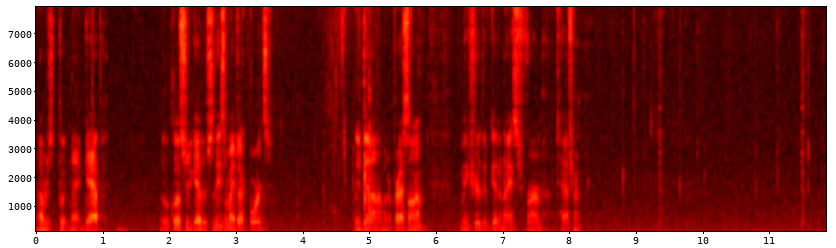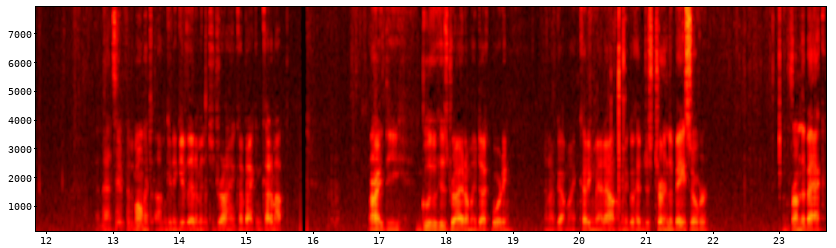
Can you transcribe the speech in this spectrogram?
I'm just putting that gap a little closer together. So these are my duck boards. Leave down, I'm going to press on them, make sure they've got a nice firm attachment. And that's it for the moment. I'm going to give that a minute to dry and come back and cut them up. Alright, the glue has dried on my duck boarding, and I've got my cutting mat out. I'm going to go ahead and just turn the base over, and from the back,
